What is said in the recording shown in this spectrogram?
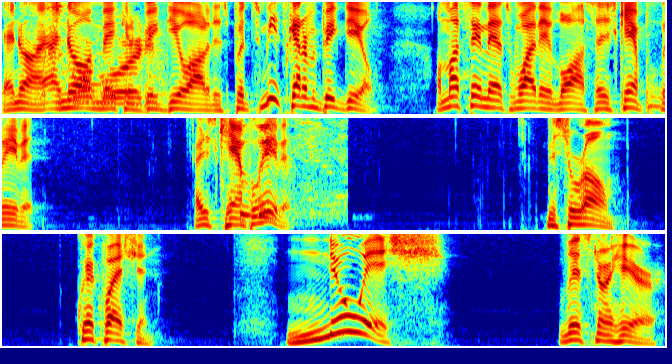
I know, I, I know I'm making a big deal out of this, but to me, it's kind of a big deal. I'm not saying that's why they lost. I just can't believe it. I just can't Two believe weeks. it. Mr. Rome, quick question. Newish listener here.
